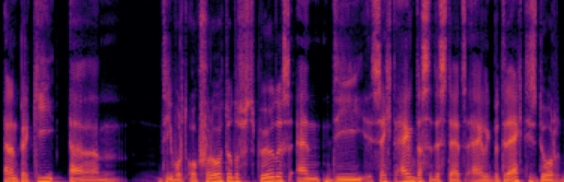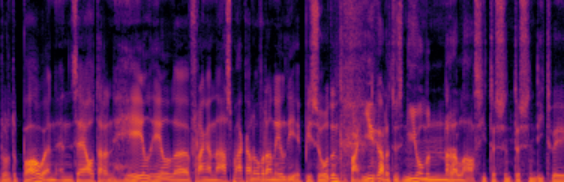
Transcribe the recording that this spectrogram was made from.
Helen Perky... Um, die wordt ook veroordeeld door de speurders en die zegt eigenlijk dat ze destijds eigenlijk bedreigd is door, door de pauw. En, en zij houdt daar een heel, heel uh, wrange nasmaak aan over, aan heel die episoden. Maar hier gaat het dus niet om een relatie tussen, tussen die twee?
